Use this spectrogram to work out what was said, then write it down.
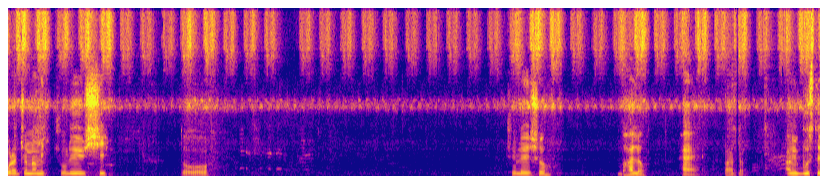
করার জন্য আমি চলে এসেছি। তো চলে এসো। ভালো। হ্যাঁ ভালো আমি বুঝতে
